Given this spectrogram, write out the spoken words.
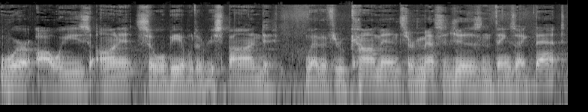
We're always on it, so we'll be able to respond, whether through comments or messages and things like that.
